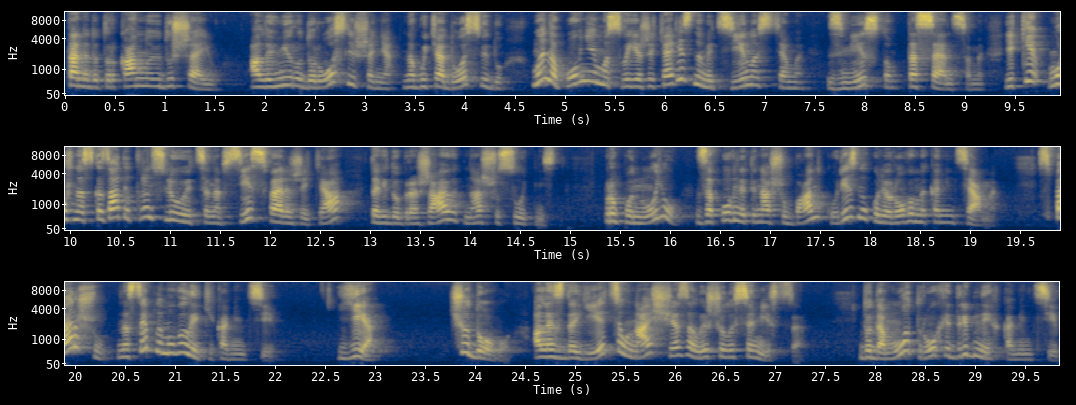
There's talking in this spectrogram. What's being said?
та недоторканною душею. Але в міру дорослішання, набуття досвіду, ми наповнюємо своє життя різними цінностями, змістом та сенсами, які, можна сказати, транслюються на всі сфери життя та відображають нашу сутність. Пропоную заповнити нашу банку різнокольоровими камінцями. Спершу насиплемо великі камінці. Є. Чудово! Але здається, у нас ще залишилося місце. Додамо трохи дрібних камінців.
